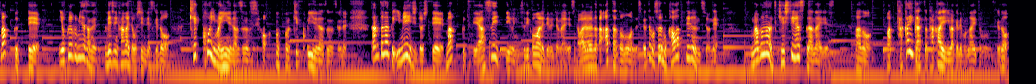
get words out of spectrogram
Mac って、よくよく皆さんね、冷静に考えてほしいんですけど、結構今いい値段するんですよ。結構いい値段するんですよね。なんとなくイメージとして、Mac って安いっていう風に刷り込まれてるじゃないですか。我々なんかあったと思うんですけど、でもそれも変わってるんですよね。マクドナルド決して安くはないです。あの、まあ、高いかって高いわけでもないと思うんですけど、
